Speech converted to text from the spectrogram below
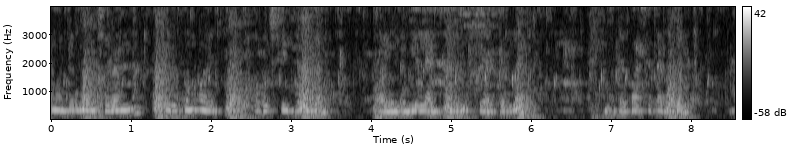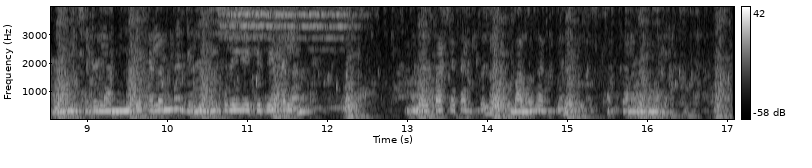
আমাদের মাংস রান্না। কীরকম হয়েছে অবশ্যই বলবেন। ভালো লাগলে লাইক করবেন শেয়ার করবেন। আমাদের পাশে থাকবেন। আর মাংসটা নামিয়ে দেখালাম না ডেলিভারি করেই রেখে দেখালাম পাশে থাকবেন ভালো থাকবেন। আসসালামু আলাইকুম।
